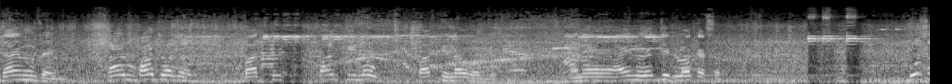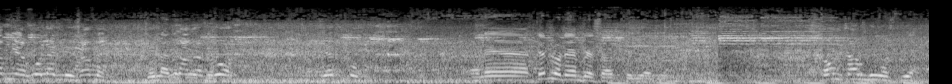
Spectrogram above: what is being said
ટાઈમ શું છે અહીંનો? ટાઈમ પાંચ વાગ્યા પાંચથી પાંચથી નવ. પાંચથી નવ વાગે. અને અહીંનું એક્ઝિટ લોકેશન મોસમિયા કોલેજની સામે. જુનાગઢ જેતપુર. અને કેટલો ટાઈમ સ્ટાર્ટ કર્યો છે ત્રણ ચાર દિવસ થયા.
